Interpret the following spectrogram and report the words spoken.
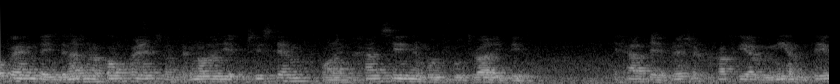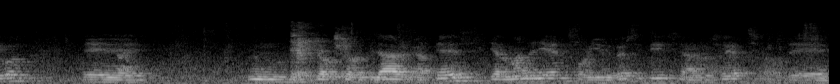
open the International Conference on Technology Ecosystem for Enhancing Multiculturality. I have the pleasure to have here with me on the table uh, mm, Dr. Pilar Garcés, General Manager for Universities and Research of the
